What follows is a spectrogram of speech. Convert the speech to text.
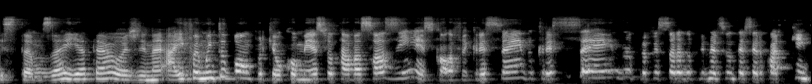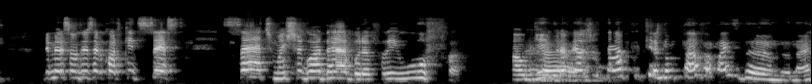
estamos aí até hoje, né? Aí foi muito bom, porque o começo eu estava sozinha, a escola foi crescendo, crescendo, professora do primeiro, segundo, terceiro, quarto, quinto, primeiro, segundo, terceiro, quarto, quinto, sexto, sétimo, aí chegou a Débora, falei, ufa, alguém para me ajudar, porque não estava mais dando, né?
